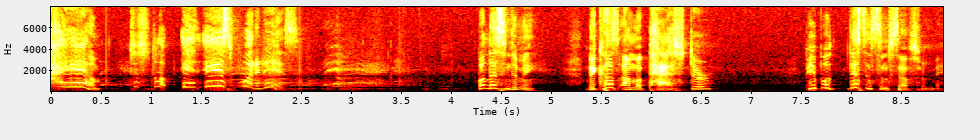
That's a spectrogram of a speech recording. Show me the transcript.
I am. Just look, it is what it is. But listen to me. Because I'm a pastor, people distance themselves from me.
